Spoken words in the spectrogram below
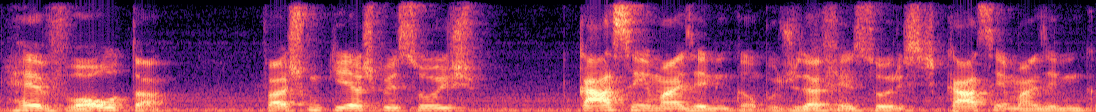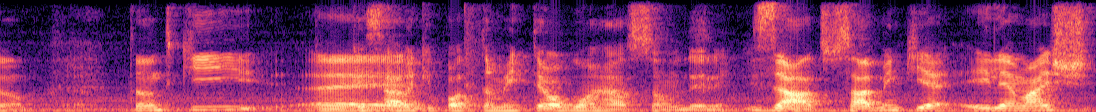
revolta faz com que as pessoas caçem mais ele em campo, os defensores caçem mais ele em campo. Tanto que. É, Porque sabem que pode também ter alguma reação dele. Exato, sabem que é- ele é mais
